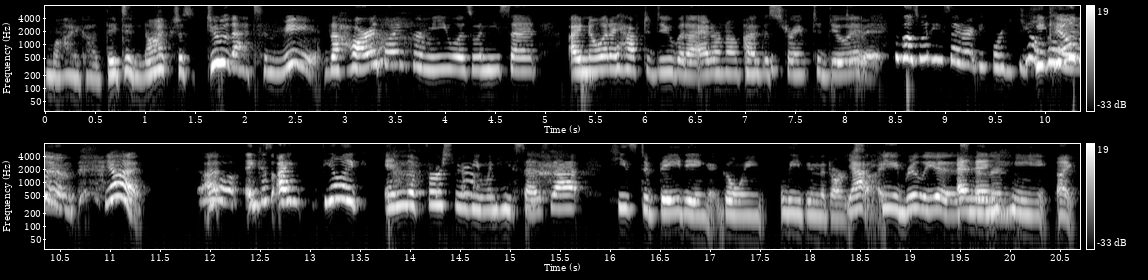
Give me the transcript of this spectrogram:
my god they did not just do that to me the hard line for me was when he said, "I know what I have to do, but I don't know if I have the strength to do, Do it." Because that's what he said right before he killed he him. killed him yeah and because I feel like in the first movie when he says that, he's debating going leaving the dark yeah side. he really is and, then he like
